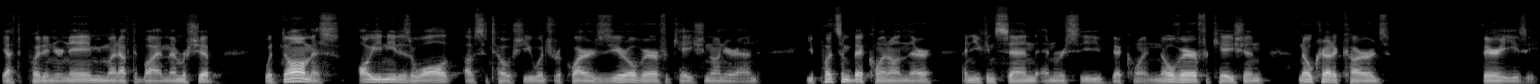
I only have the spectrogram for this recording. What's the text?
you have to put in your name you might have to buy a membership with Damus, all you need is a wallet of satoshi which requires zero verification on your end. You put some bitcoin on there and you can send and receive bitcoin. No verification no credit cards. Very easy.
